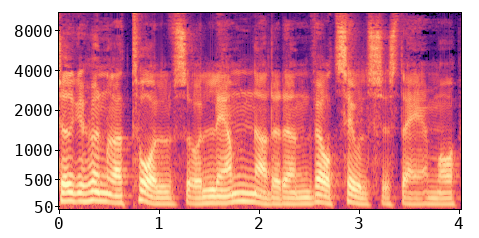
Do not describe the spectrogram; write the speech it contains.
2012 så lämnade den vårt solsystem och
